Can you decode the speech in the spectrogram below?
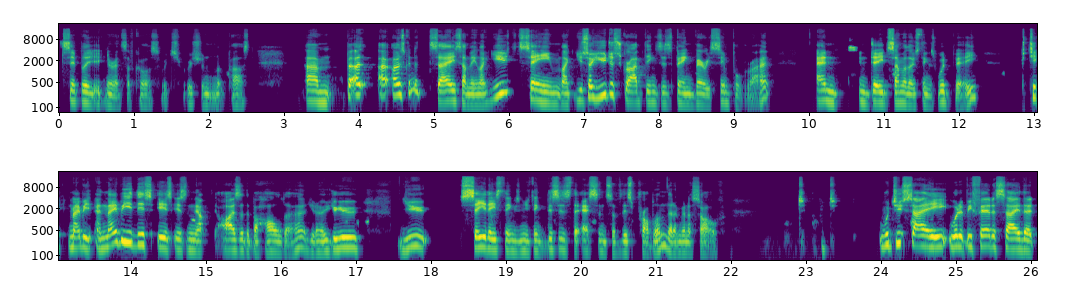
simply ignorance, of course, which we shouldn't look past. Um, but I, I was going to say something like you seem like you. So you describe things as being very simple, right? And indeed, some of those things would be, partic- maybe, and maybe this is is in the eyes of the beholder. You know, you you see these things and you think this is the essence of this problem that I'm going to solve would you say would it be fair to say that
